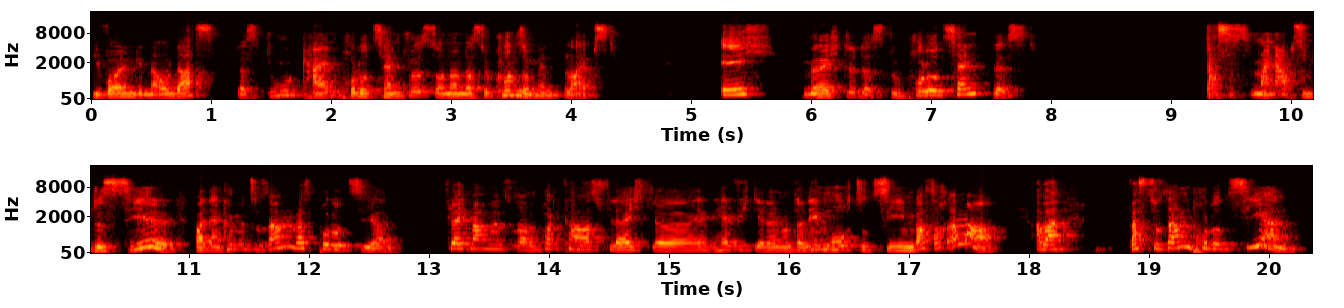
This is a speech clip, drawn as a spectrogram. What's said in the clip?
die wollen genau das, dass du kein Produzent wirst, sondern dass du Konsument bleibst. Ich möchte, dass du Produzent bist das ist mein absolutes Ziel, weil dann können wir zusammen was produzieren. Vielleicht machen wir zusammen einen Podcast, vielleicht äh, helfe ich dir, dein Unternehmen hochzuziehen, was auch immer. Aber was zusammen produzieren.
